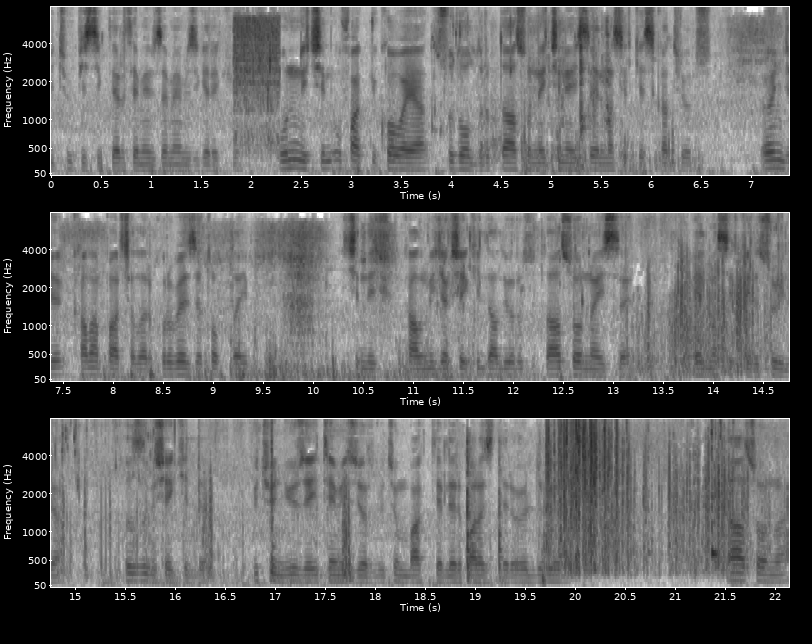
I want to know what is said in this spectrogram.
bütün pislikleri temizlememiz gerekiyor. Bunun için ufak bir kovaya su doldurup daha sonra içine ise elma sirkesi katıyoruz. Önce kalan parçaları kuru bezle toplayıp içinde hiç kalmayacak şekilde alıyoruz. Daha sonra ise elma sirkeli suyla hızlı bir şekilde bütün yüzeyi temizliyoruz. Bütün bakterileri, parazitleri öldürüyoruz. Daha sonra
